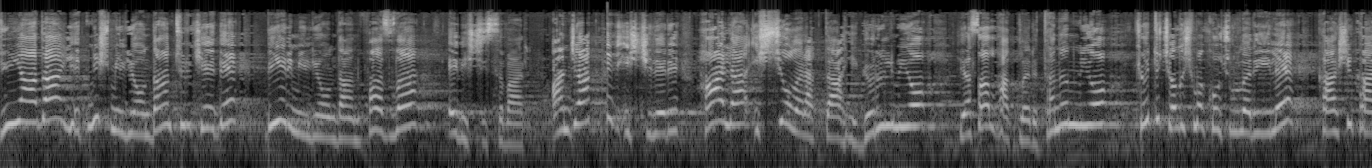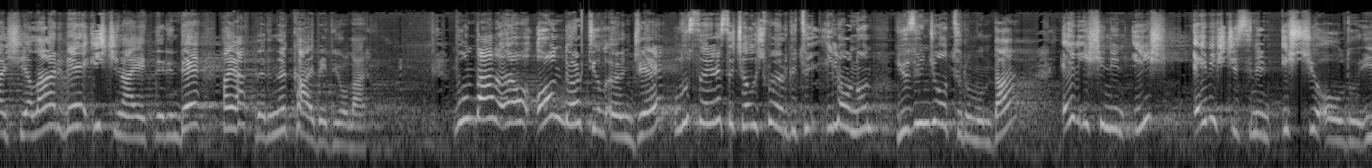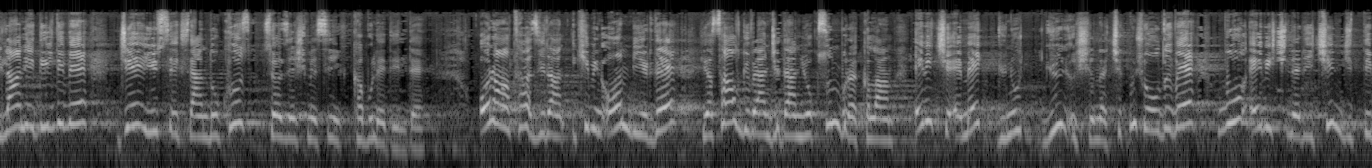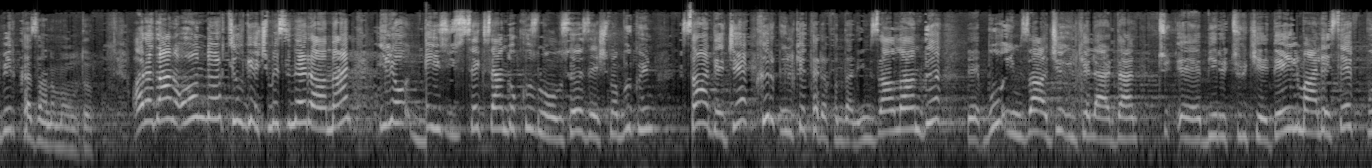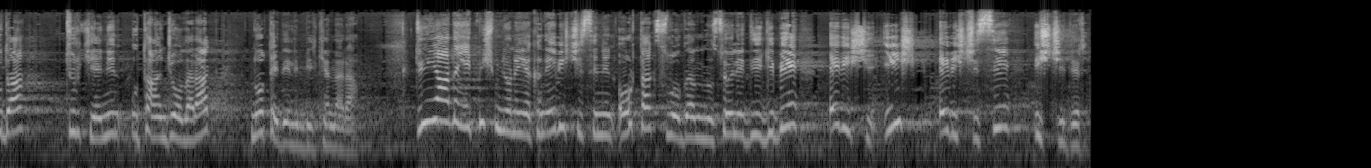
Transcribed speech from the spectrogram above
Dünyada 70 milyondan, Türkiye'de 1 milyondan fazla ev işçisi var. Ancak ev işçileri hala işçi olarak dahi görülmüyor, yasal hakları tanınmıyor, kötü çalışma koşulları ile karşı karşıyalar ve iş cinayetlerinde hayatlarını kaybediyorlar. Bundan e, 14 yıl önce Uluslararası Çalışma Örgütü ILO'nun 100. oturumunda ev işinin iş, ev işçisinin işçi olduğu ilan edildi ve C189 sözleşmesi kabul edildi. 16 Haziran 2011'de yasal güvenceden yoksun bırakılan ev içi emek gün, gün ışığına çıkmış oldu ve bu ev işçileri için ciddi bir kazanım oldu. Aradan 14 yıl geçmesine rağmen ILO 189 nolu sözleşme bugün sadece 40 ülke tarafından imzalandı ve bu imzacı ülkelerden e, biri Türkiye değil maalesef. Bu da Türkiye'nin utancı olarak not edelim bir kenara. Dünyada 70 milyona yakın ev işçisinin ortak sloganının söylediği gibi ev işi iş, ev işçisi işçidir.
